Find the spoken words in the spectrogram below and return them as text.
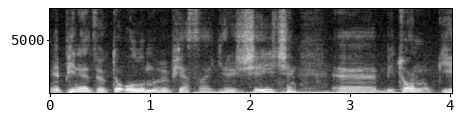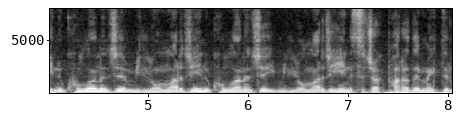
E, P-Network'te olumlu bir piyasaya giriş şeyi için e, bir ton yeni kullanıcı, milyonlarca yeni kullanıcı, milyonlarca yeni sıcak para demektir.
